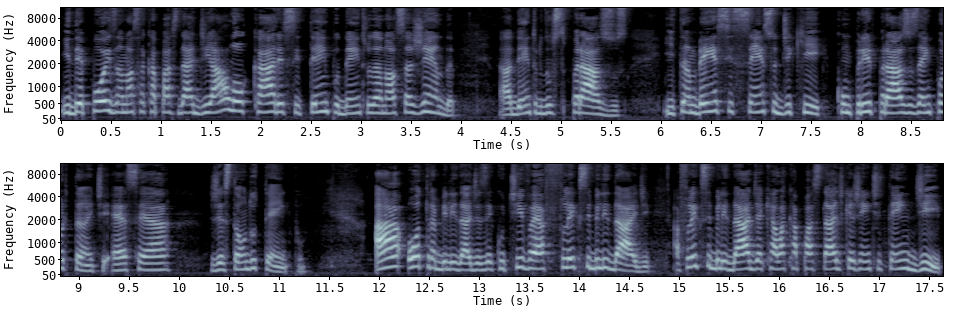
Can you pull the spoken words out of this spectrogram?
e depois a nossa capacidade de alocar esse tempo dentro da nossa agenda, tá? dentro dos prazos. E também esse senso de que cumprir prazos é importante. Essa é a gestão do tempo. A outra habilidade executiva é a flexibilidade. A flexibilidade é aquela capacidade que a gente tem de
